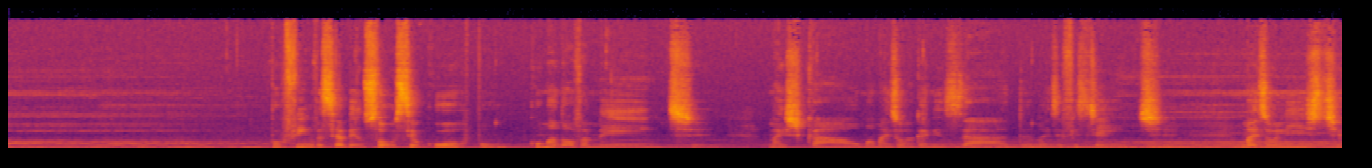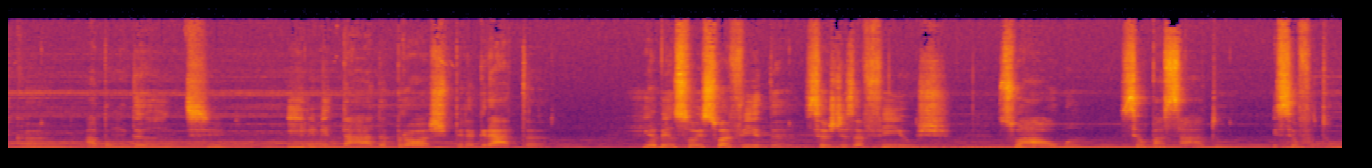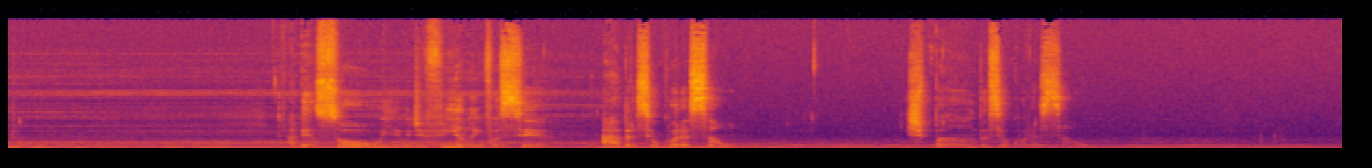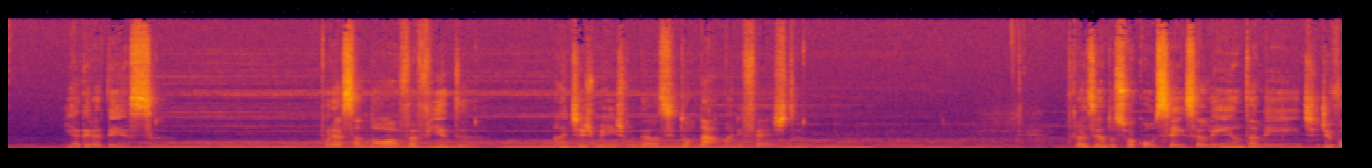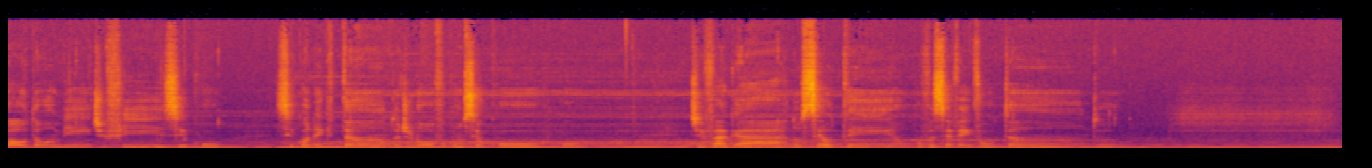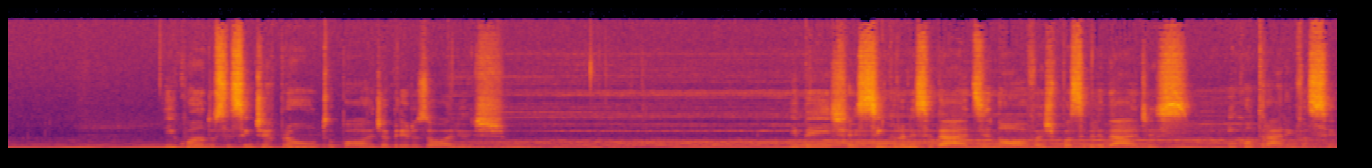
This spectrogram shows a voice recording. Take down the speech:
Por fim, você abençoa o seu corpo com uma nova mente, mais calma, mais organizada, mais eficiente, mais holística, abundante, ilimitada, próspera, grata. E abençoe sua vida, seus desafios, sua alma seu passado e seu futuro. Abençoe o divino em você, abra seu coração, expanda seu coração. E agradeça por essa nova vida antes mesmo dela se tornar manifesta trazendo sua consciência lentamente de volta ao ambiente físico, se conectando de novo com seu corpo. Devagar, no seu tempo, você vem voltando. E quando se sentir pronto, pode abrir os olhos. E deixe as sincronicidades e novas possibilidades encontrarem você.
